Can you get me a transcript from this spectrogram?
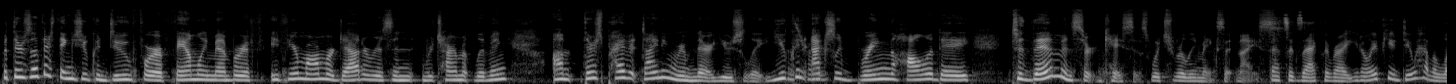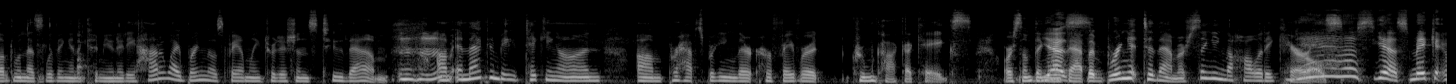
But there's other things you can do for a family member if if your mom or dad is in retirement living. Um, there's private dining room there usually. You can actually bring the holiday to them in certain cases, which really makes it nice. That's exactly right. You know, if you do have a loved one that's living in a community, how do I bring those family traditions to them? Mm-hmm. Um, and that can be taking on um, perhaps bringing their her favorite krumkaka cakes or something like that, but bring it to them or singing the holiday carols. Yes, yes. Make it.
